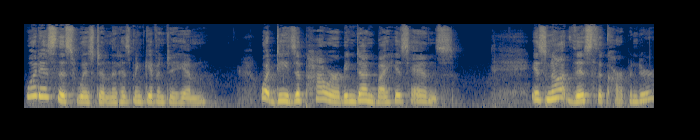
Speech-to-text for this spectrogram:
What is this wisdom that has been given to him? What deeds of power are being done by his hands? Is not this the carpenter,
